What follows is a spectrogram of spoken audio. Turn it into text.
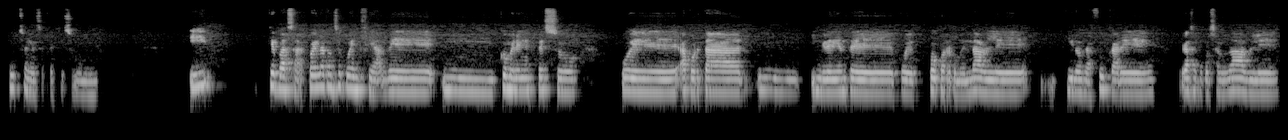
justo en ese preciso momento. ¿Y qué pasa? ¿Cuál es la consecuencia de mm, comer en exceso? Pues aportar mm, ingredientes pues, poco recomendables, kilos de azúcares, grasa poco saludable,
